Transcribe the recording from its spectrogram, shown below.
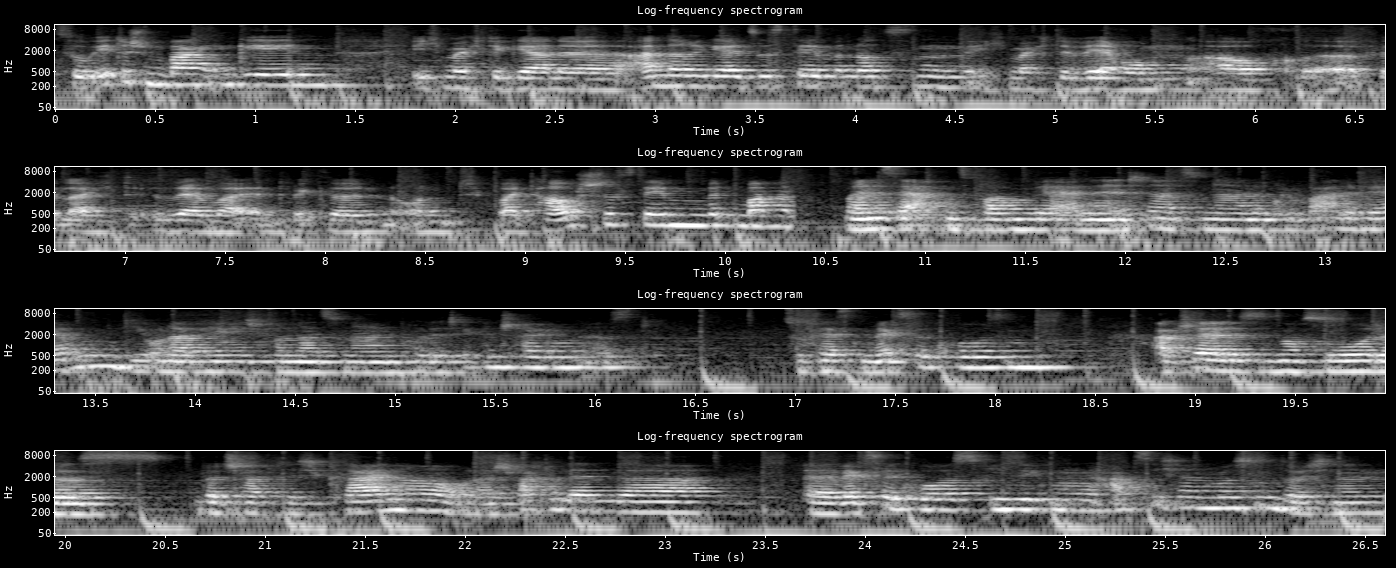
zu ethischen Banken gehen, ich möchte gerne andere Geldsysteme nutzen, ich möchte Währungen auch äh, vielleicht selber entwickeln und bei Tauschsystemen mitmachen. Meines Erachtens brauchen wir eine internationale globale Währung, die unabhängig von nationalen Politikentscheidungen ist, zu festen Wechselkursen. Aktuell ist es noch so, dass wirtschaftlich kleine oder schwache Länder äh, Wechselkursrisiken absichern müssen durch einen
